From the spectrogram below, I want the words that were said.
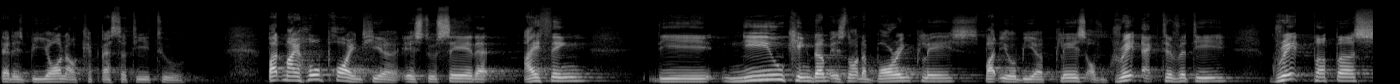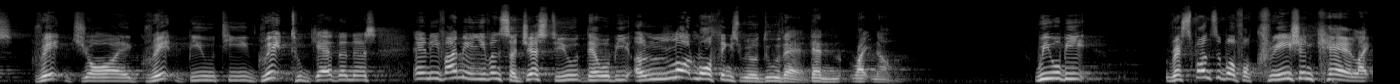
that is beyond our capacity to. But my whole point here is to say that I think the new kingdom is not a boring place, but it will be a place of great activity, great purpose, great joy, great beauty, great togetherness, and if I may even suggest to you, there will be a lot more things we will do there than right now. We will be responsible for creation care, like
